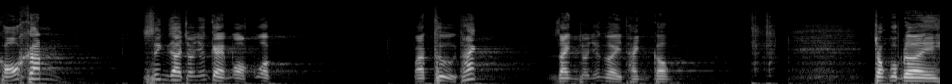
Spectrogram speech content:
khó khăn sinh ra cho những kẻ bỏ cuộc và thử thách dành cho những người thành công. Trong cuộc đời,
